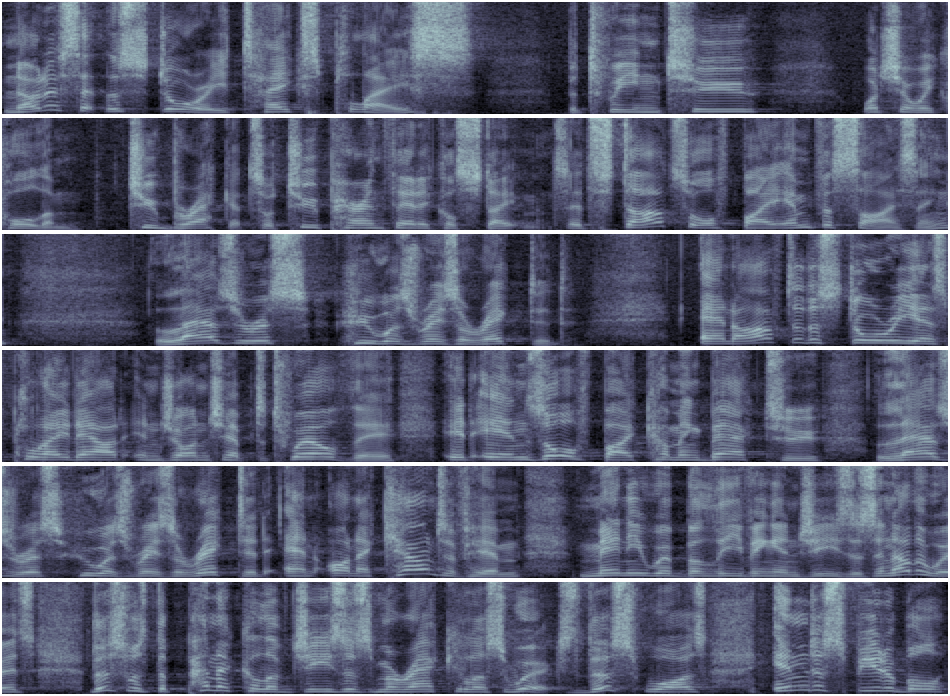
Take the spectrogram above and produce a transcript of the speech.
Notice that the story takes place between two, what shall we call them? Two brackets or two parenthetical statements. It starts off by emphasizing Lazarus, who was resurrected, And after the story has played out in John chapter 12, there, it ends off by coming back to Lazarus, who was resurrected, and on account of him, many were believing in Jesus. In other words, this was the pinnacle of Jesus' miraculous works. This was indisputable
